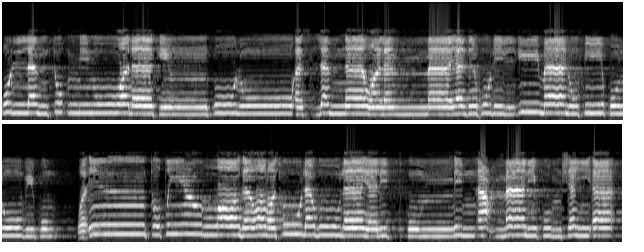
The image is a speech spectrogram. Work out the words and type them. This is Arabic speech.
قل لم تؤمنوا ولكن قولوا أسلمنا ولما يدخل الإيمان في قلوبكم وإن تطيعوا الله ورسوله لا يلدكم من أعمالكم شيئا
